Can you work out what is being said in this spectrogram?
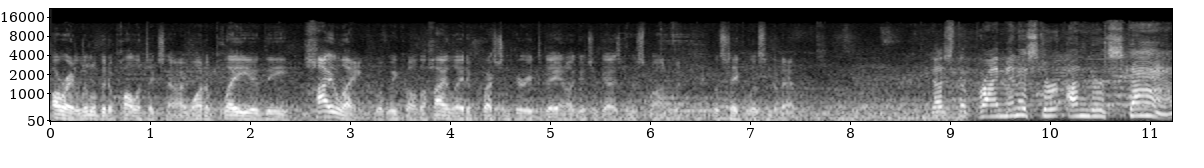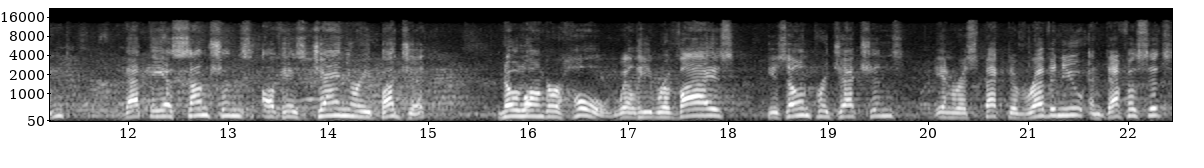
All right, a little bit of politics now. I want to play you the highlight, what we call the highlight of question period today, and I'll get you guys to respond to it. Let's take a listen to that. Does the Prime Minister understand that the assumptions of his January budget no longer hold? Will he revise his own projections in respect of revenue and deficits?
